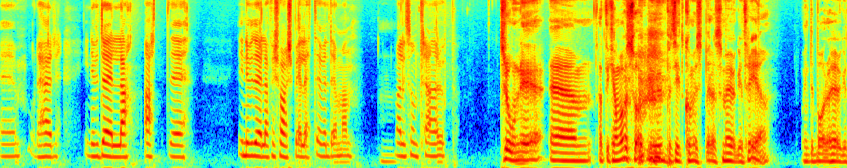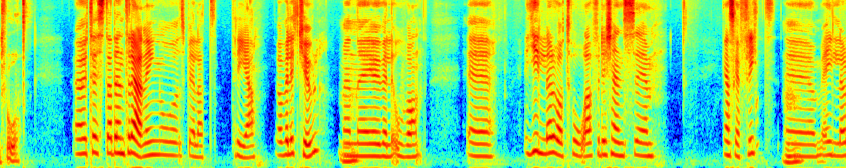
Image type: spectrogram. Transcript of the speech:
Eh, och det här individuella, att eh, individuella försvarsspelet är väl det man, man liksom tränar upp. Tror ni ehm, att det kan vara så att du precis kommer att spela som högertrea och inte bara höger två? Jag har testat en träning och spelat trea. Det var väldigt kul. Men Mm. eh, jag är väldigt ovan. Eh, jag gillar att vara tvåa för det känns eh, ganska fritt. Mm. Eh, jag gillar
